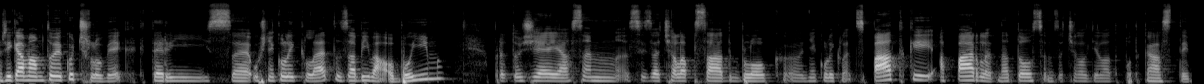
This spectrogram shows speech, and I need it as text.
Říkám vám to jako člověk, který se už několik let zabývá obojím, protože já jsem si začala psát blog eh, několik let zpátky a pár let na to jsem začala dělat podcasty.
